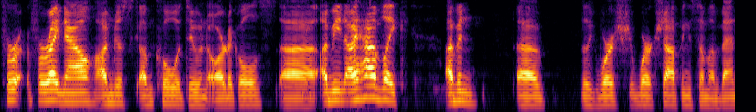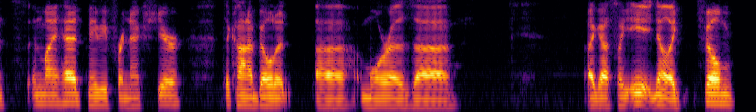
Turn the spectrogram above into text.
for for right now, I'm just I'm cool with doing articles. Uh, I mean, I have like I've been uh like work workshopping some events in my head, maybe for next year to kind of build it uh more as uh I guess like you know like film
